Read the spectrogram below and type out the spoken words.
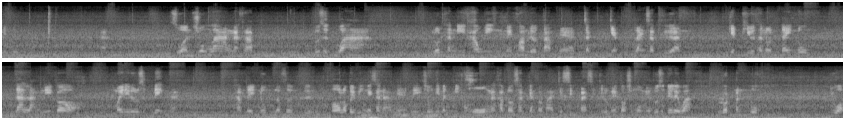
นิดนึงนะส่วนช่วงล่างนะครับ รู้สึกว่ารถคันนี้ถ้าวิ่งในความเร็วต่ำเนี่ยจะเก็บแรงสะเทือน เก็บผิวถนนได้นุ่ม ด้านหลังนี้ก็ไม่ได้รู้สึกเด้งนะทำได้นุ่มและเฟิร์มขึ้น พอเราไปวิ่งในสนามเนี่ยในช่วงที่มันมีโค้งนะครับ เราซัดกันประมาณ 70-80 กิโลเมตรต่อชั่วโมงเนี่ยรู้สึกได้เลยว่ารถมันนุ่มย วบ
